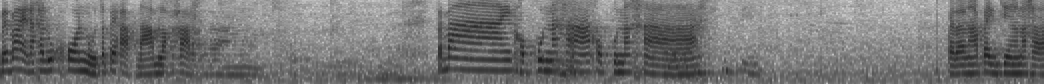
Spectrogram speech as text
บ๊ายบายนะคะทุกคน หนูจะไปอาบน้ำแล้วค่ะ บ๊ายบาย ขอบคุณนะคะ ขอบคุณนะคะ ไปแล้วนะไปจริงๆแล้วนะคะ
